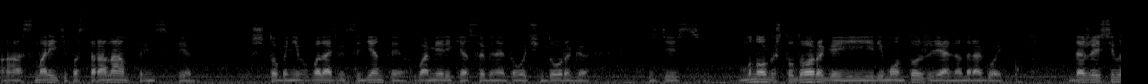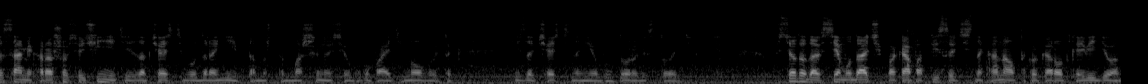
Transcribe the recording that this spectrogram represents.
а, смотрите по сторонам, в принципе, чтобы не попадать в инциденты. В Америке особенно это очень дорого, здесь много что дорого, и ремонт тоже реально дорогой даже если вы сами хорошо все чините, запчасти будут дорогие, потому что машину, если вы покупаете новую, так и запчасти на нее будут дорого стоить. Все тогда, всем удачи, пока, подписывайтесь на канал, такое короткое видео.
